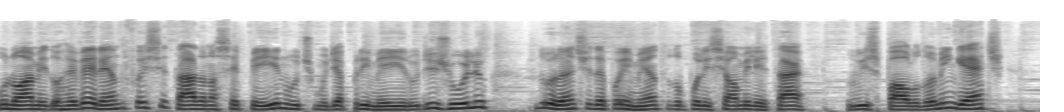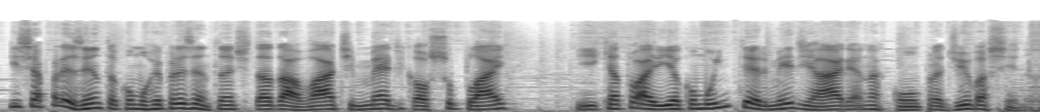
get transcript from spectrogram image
O nome do reverendo foi citado na CPI no último dia 1 de julho, durante depoimento do policial militar Luiz Paulo Dominguete, que se apresenta como representante da Davat Medical Supply e que atuaria como intermediária na compra de vacinas.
